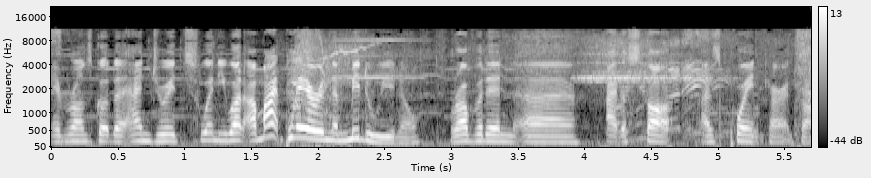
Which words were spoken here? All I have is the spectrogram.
Everyone's got the Android 21. I might play her in the middle, you know, rather than uh, at the start as point character.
